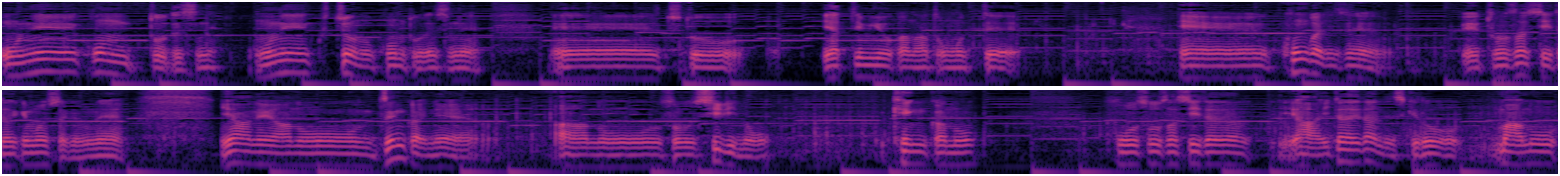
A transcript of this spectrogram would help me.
おねコントですね。おね区長のコントですね。えー、ちょっと、やってみようかなと思って、えー、今回ですね、えー、撮らさせていただきましたけどね、いやね、あのー前回ね、あのそのシリの喧嘩の放送させていただいやいただいたんですけど、まあ、あの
